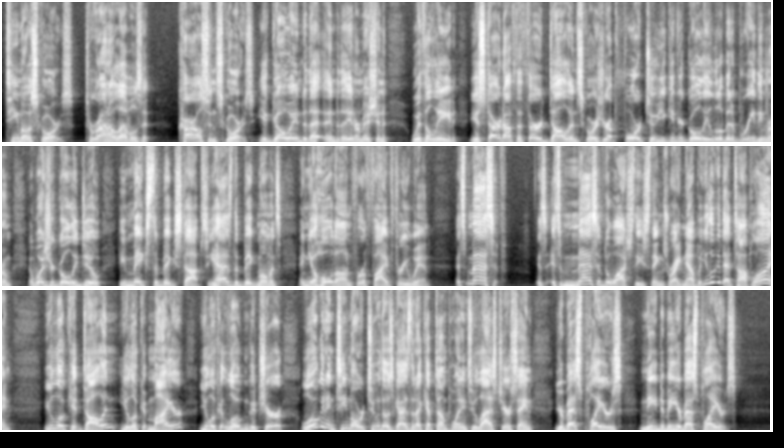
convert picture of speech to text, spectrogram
Timo scores. Toronto levels it. Karlsson scores. You go into the into the intermission with a lead. You start off the third, Dahlen scores. You're up 4-2. You give your goalie a little bit of breathing room. And what does your goalie do? He makes the big stops. He has the big moments, and you hold on for a 5-3 win. It's massive. It's, it's massive to watch these things right now. But you look at that top line. You look at Dahlen, you look at Meier, you look at Logan Couture. Logan and Timo were two of those guys that I kept on pointing to last year, saying your best players need to be your best players.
